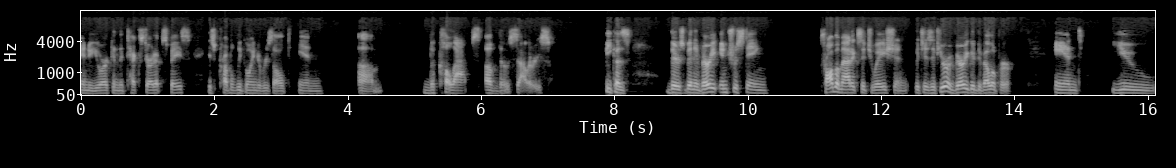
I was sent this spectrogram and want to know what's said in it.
in New York in the tech startup space is probably going to result in um, the collapse of those salaries. Because there's been a very interesting problematic situation, which is if you're a very good developer and you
